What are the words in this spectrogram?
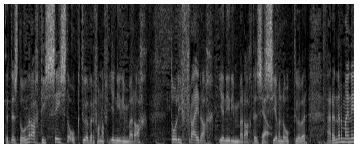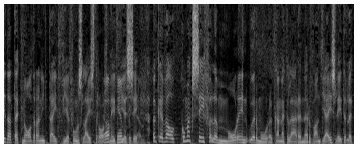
Dit is donderdag die 6de Oktober vanaf 1:00 die middag tot die Vrydag 1:00 die middag. Dis die Ja. 7de Oktober. Herinner my net dat ek nader aan die tyd weer vir ons luisteraars Ja, net weer sê. Okay, wel, kom ek sê vir hulle môre en oormôre kan ek hulle herinner want jy is letterlik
